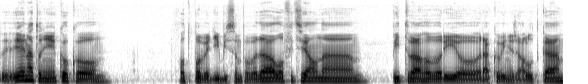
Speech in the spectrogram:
Je na to niekoľko odpovedí, by som povedal. Oficiálna pitva hovorí o rakovine žalúdka,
